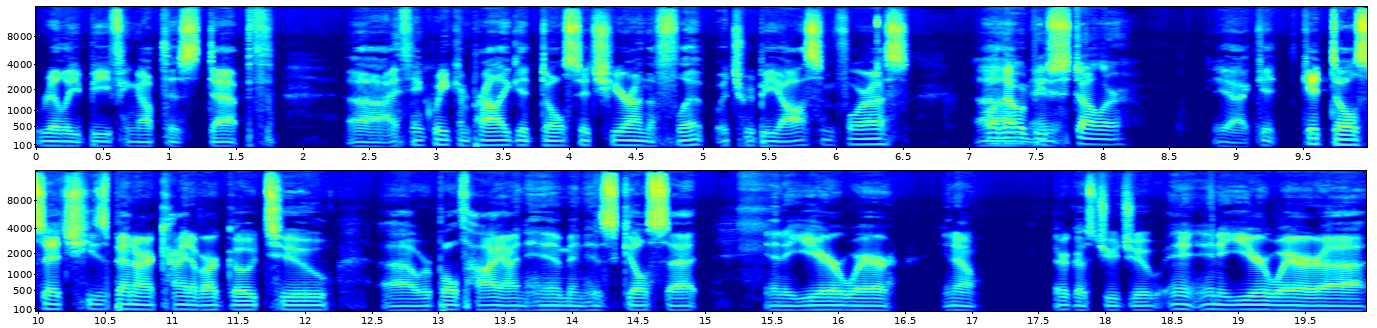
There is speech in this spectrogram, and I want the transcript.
really beefing up this depth. Uh, I think we can probably get Dulcich here on the flip, which would be awesome for us. Oh, that would um, be stellar. Yeah, get get Dulcich. He's been our kind of our go to. Uh, we're both high on him and his skill set in a year where you know there goes Juju in, in a year where uh,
